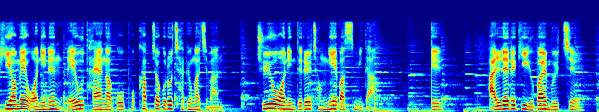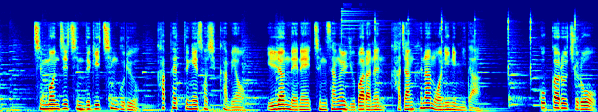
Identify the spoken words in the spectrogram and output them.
비염의 원인은 매우 다양하고 복합적으로 작용하지만 주요 원인들을 정리해 봤습니다. 1. 알레르기 유발 물질 진먼지, 진드기, 침구류, 카펫 등에 서식하며 1년 내내 증상을 유발하는 가장 흔한 원인입니다. 꽃가루 주로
